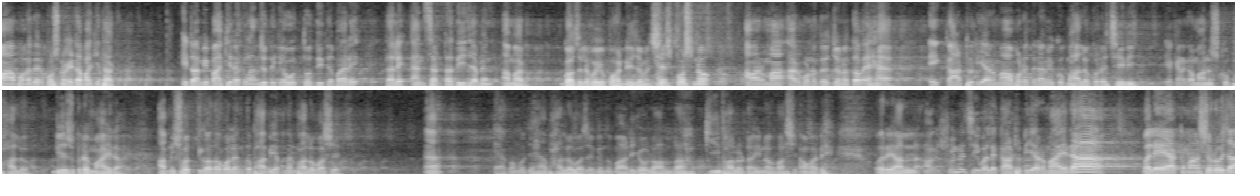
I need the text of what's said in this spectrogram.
মা বোনেদের প্রশ্ন, এটা বাকি থাক। এটা আমি বাকি রাখলাম, যদি কেউ উত্তর দিতে পারে, তাহলে অ্যান্সারটা দিয়ে যাবেন, আমার গজলে বই উপহার নিয়ে যাবেন। শেষ প্রশ্ন, আমার মা আর বোনদের জন্য। তবে হ্যাঁ এই কাটুরি আর মা বোনদের আমি খুব ভালো করে চিনি। এখানকার মানুষ খুব ভালো, বিশেষ করে মায়েরা। আপনি সত্যি কথা বলেন তো ভাবি আপনার ভালোবাসে? হ্যাঁ? এখন বলছে হ্যাঁ ভালোবাসে, কিন্তু বাড়ি গেল, আল্লাহ, কি ভালোটাই না বাসে আমারে। ওরে আল্লাহ, আমি শুনেছি, বলে কাঠুরিয়ার মায়েরা, বলে, এক মাস রোজা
